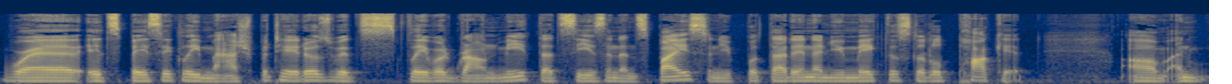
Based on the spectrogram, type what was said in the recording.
where it's basically mashed potatoes with flavored ground meat that's seasoned and spiced, and you put that in and you make this little pocket. Um, and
